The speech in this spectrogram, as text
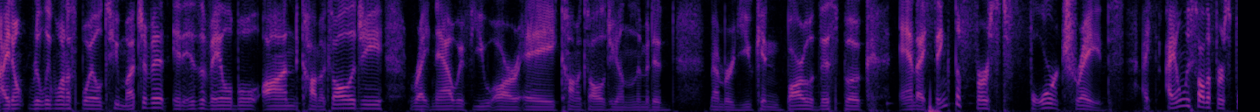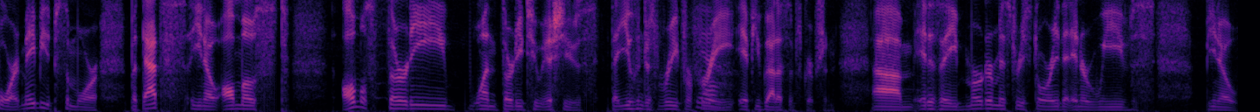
I don't really want to spoil too much of it. It is available on Comixology right now. If you are a Comixology Unlimited member, you can borrow this book and I think the first four trades. I, I only saw the first four. It may be some more, but that's you know almost almost 31 32 issues that you can just read for free if you've got a subscription um, it is a murder mystery story that interweaves you know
